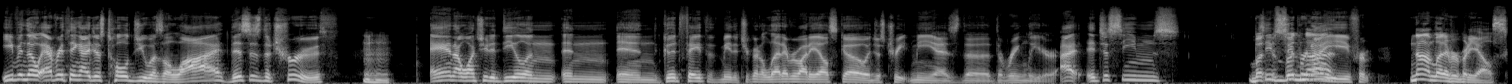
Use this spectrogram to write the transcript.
even though everything I just told you was a lie, this is the truth. Mhm. And I want you to deal in in in good faith with me that you're going to let everybody else go and just treat me as the the ringleader. I it just seems but, seems but super not, naive from not let everybody else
